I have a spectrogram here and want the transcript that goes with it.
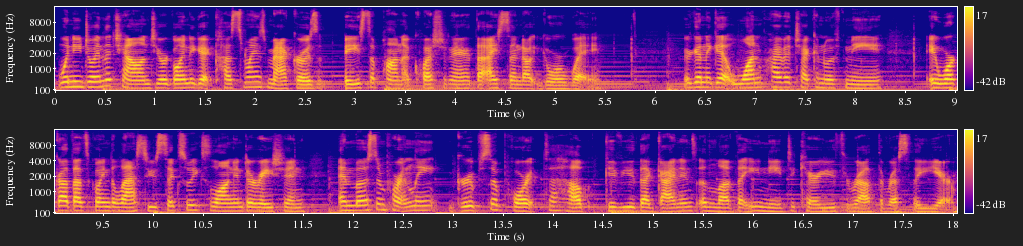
When you join the challenge, you're going to get customized macros based upon a questionnaire that I send out your way. You're going to get one private check in with me, a workout that's going to last you six weeks long in duration, and most importantly, group support to help give you that guidance and love that you need to carry you throughout the rest of the year.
